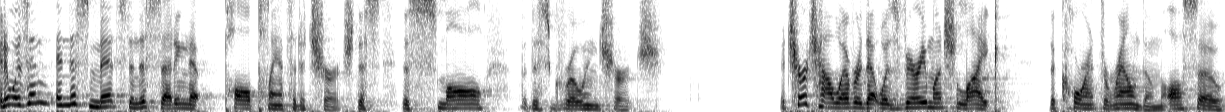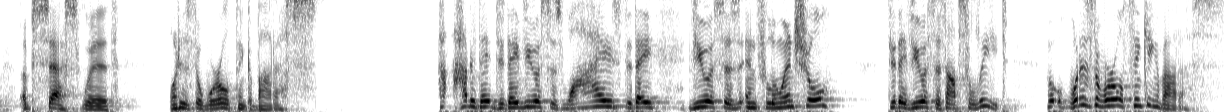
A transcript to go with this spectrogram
And it was in, in this midst, in this setting, that Paul planted a church, this, this small but this growing church. A church, however, that was very much like the Corinth around them, also obsessed with what does the world think about us? How, how do they do they view us as wise? Do they view us as influential? Do they view us as obsolete? What is the world thinking about us?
